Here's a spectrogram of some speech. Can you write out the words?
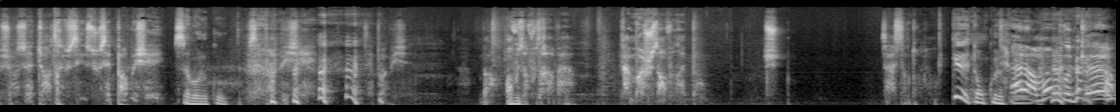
Je vous êtes vous pas obligé. Ça vaut le coup. C'est pas obligé. C'est pas obligé. Bon, on vous en voudra pas. Enfin, moi, je vous en voudrais pas. Chut. Ça reste entre nous. Quel est ton coup de cœur? Alors, mon coup de cœur.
